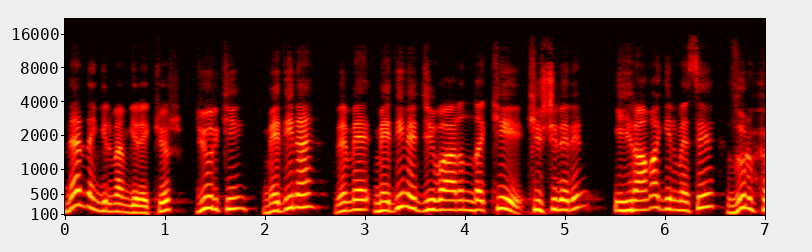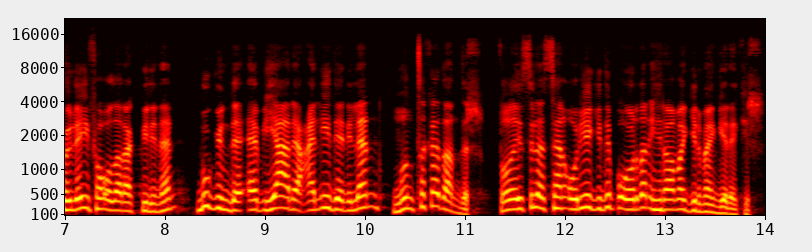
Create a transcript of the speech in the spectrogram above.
Nereden girmem gerekiyor? Diyor ki Medine ve Me- Medine civarındaki kişilerin İhrama girmesi Zulhüleyfe olarak bilinen bugün de Ebyare Ali denilen mıntıkadandır. Dolayısıyla sen oraya gidip oradan ihrama girmen gerekir.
